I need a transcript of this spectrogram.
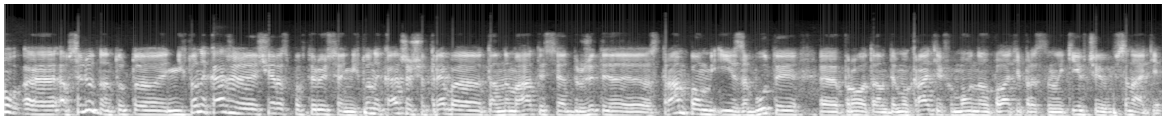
Ну е, абсолютно. Тобто ніхто не каже, ще раз повторюся, ніхто не каже, що треба там намагатися дружити з Трампом і забути е, про там демократів, умовно в палаті представників чи в сенаті.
